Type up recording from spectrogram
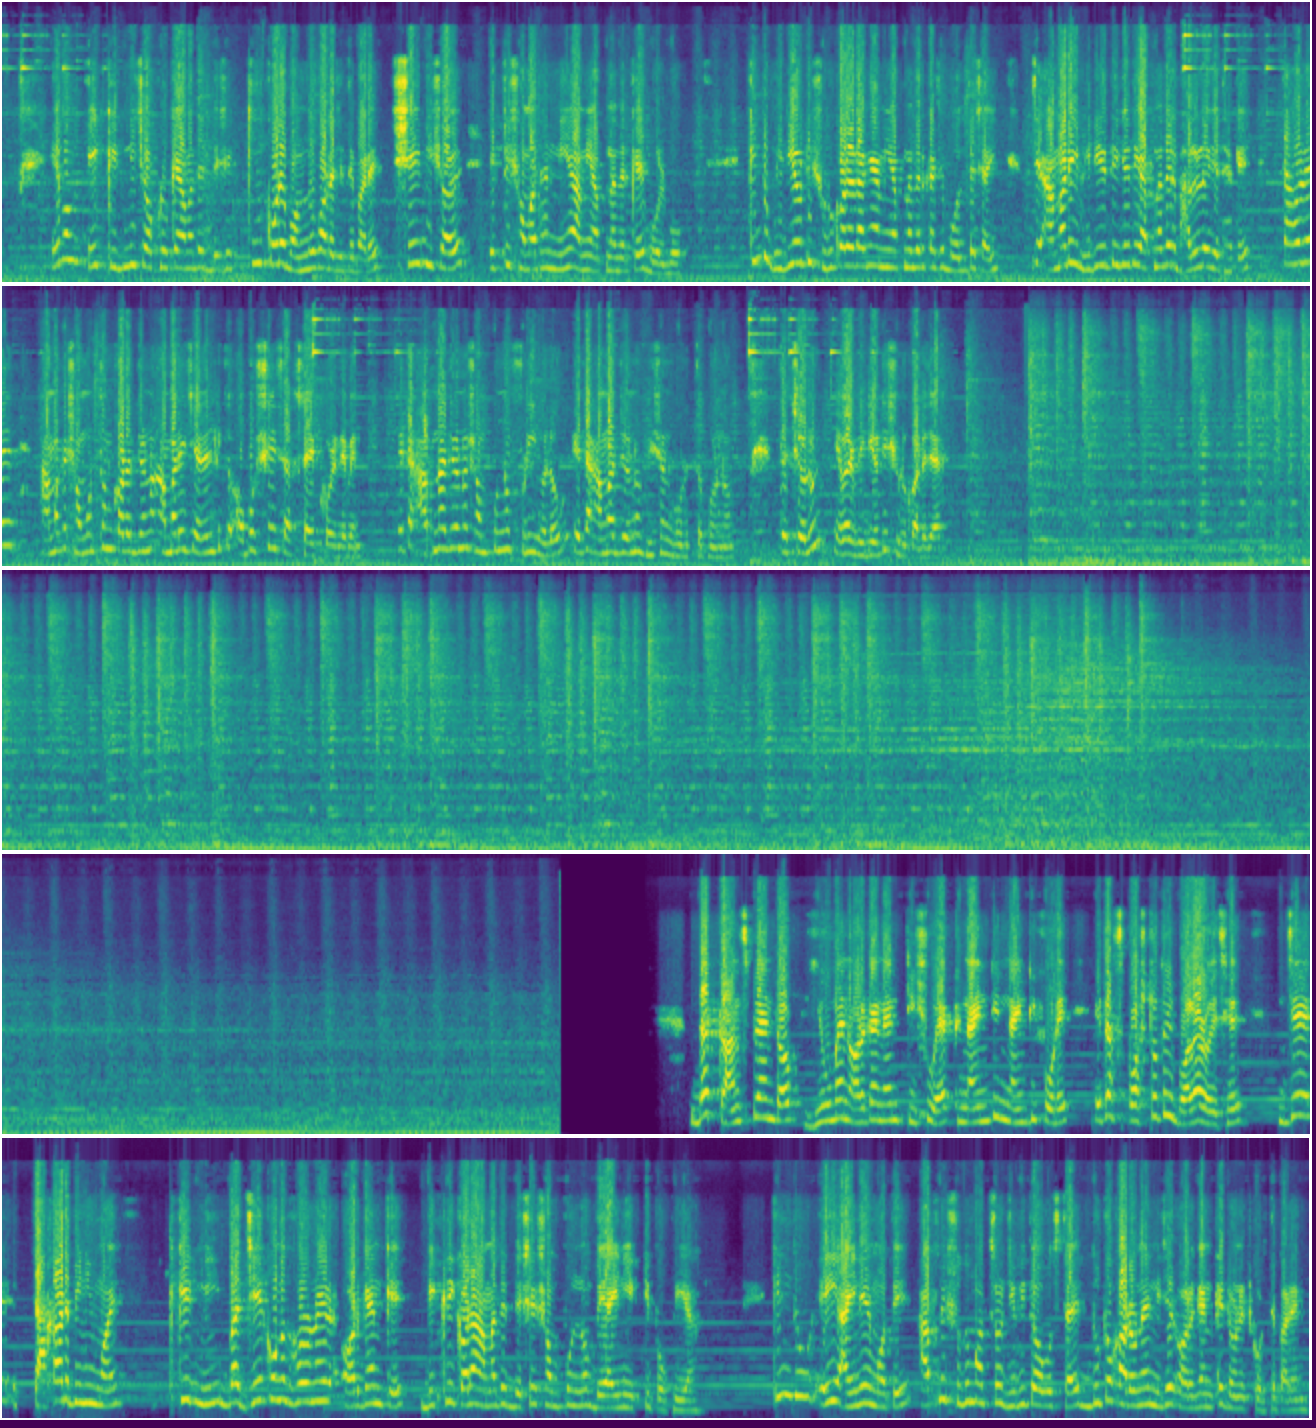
এবং এই কিডনি চক্রকে আমাদের দেশে কি করে বন্ধ করা যেতে পারে সেই বিষয়ে একটি সমাধান নিয়ে আমি আপনাদেরকে বলব। কিন্তু ভিডিওটি শুরু করার আগে আমি আপনাদের কাছে বলতে চাই যে আমার এই ভিডিওটি যদি আপনাদের ভালো লেগে থাকে, তাহলে আমাকে সমর্থন করার জন্য আমার এই চ্যানেলটিকে অবশ্যই সাবস্ক্রাইব করে নেবেন। এটা আপনার জন্য সম্পূর্ণ ফ্রি হলেও এটা আমার জন্য ভীষণ গুরুত্বপূর্ণ। তো চলুন, এবার ভিডিওটি শুরু করা যাক। The transplant of human organ and tissue act nineteen ninety ফোরে এটা স্পষ্টতই বলা রয়েছে যে টাকার বিনিময়ে কিডনি বা যে কোনো ধরনের অর্গানকে বিক্রি করা আমাদের দেশের সম্পূর্ণ বেআইনি একটি প্রক্রিয়া। কিন্তু এই আইনের মতে আপনি শুধুমাত্র জীবিত অবস্থায় দুটো কারণে নিজের অর্গানকে ডোনেট করতে পারেন।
